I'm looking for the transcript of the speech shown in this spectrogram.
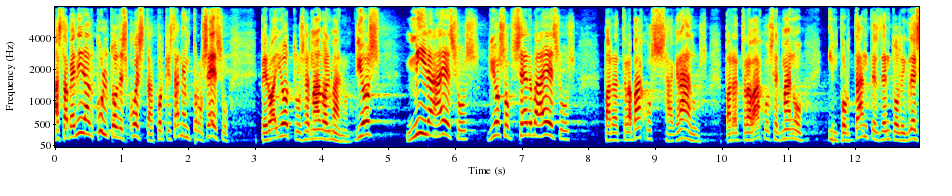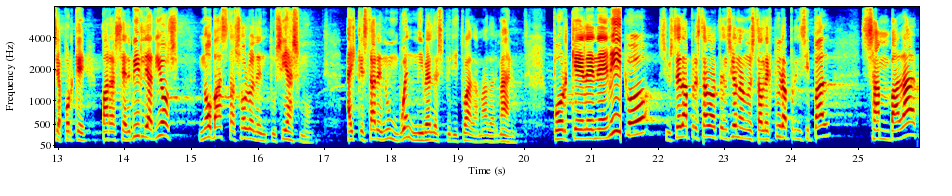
hasta venir al culto les cuesta porque están en proceso. Pero hay otros, hermano, hermano. Dios mira a esos, Dios observa a esos para trabajos sagrados, para trabajos, hermano, importantes dentro de la iglesia, porque para servirle a Dios no basta solo el entusiasmo, hay que estar en un buen nivel espiritual, amado hermano. Porque el enemigo, si usted ha prestado atención a nuestra lectura principal, Zambalat,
